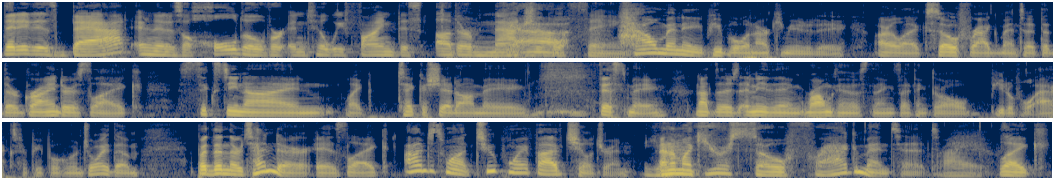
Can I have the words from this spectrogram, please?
that it is bad and it is a holdover until we find this other magical Yeah. thing. How many people in our community are like so fragmented that their Grindr's like 69, like take a shit on me, fist me. Not that there's anything wrong with those things. I think they're all beautiful acts for people who enjoy them. But then their Tinder is like, I just want 2.5 children. And I'm like, you're so fragmented. Right. Like,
